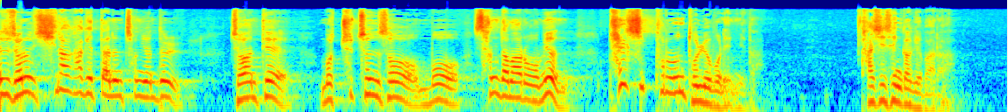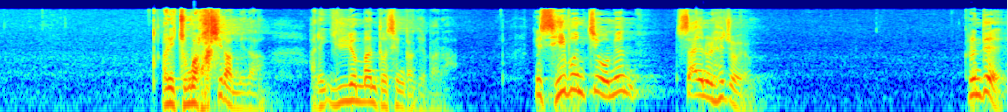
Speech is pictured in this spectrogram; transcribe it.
그래서 저는 신학하겠다는 청년들 저한테 뭐 추천서 뭐 상담하러 오면 80%는 돌려보냅니다. 다시 생각해봐라. 아니, 정말 확실합니다. 아니, 1년만 더 생각해봐라. 세 번째 오면 사인을 해줘요. 그런데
